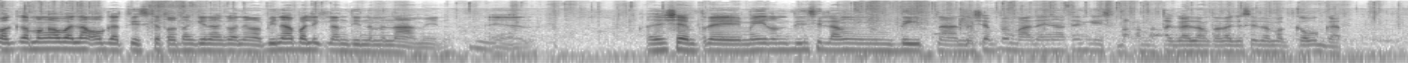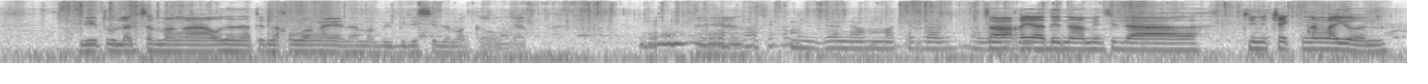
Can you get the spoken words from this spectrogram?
pagka mga walang ugat guys, katulad ng ginagawa nila, binabalik lang din naman namin. Ayan. Kasi syempre, mayroon din silang date na ano, syempre malay natin guys, baka matagal lang talaga sila magkaugat. Hindi tulad sa mga una natin nakuha ngayon na mabibilis sila magkaugat. Yan. Ayan. Kasi kami dyan na matagal. Saka kaya din namin sila chine-check na ngayon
